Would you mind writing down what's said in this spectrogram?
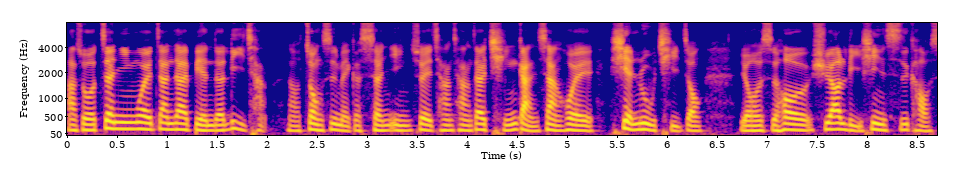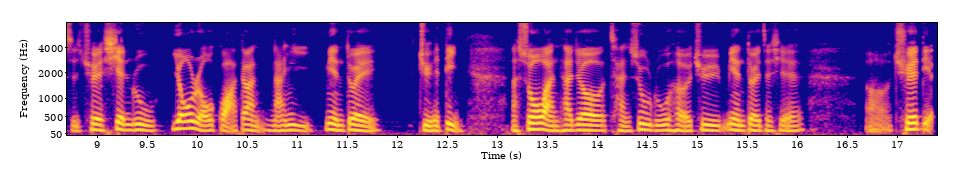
他说：“正因为站在别人的立场，然后重视每个声音，所以常常在情感上会陷入其中。有的时候需要理性思考时，却陷入优柔寡断，难以面对决定。”那说完，他就阐述如何去面对这些呃缺点。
